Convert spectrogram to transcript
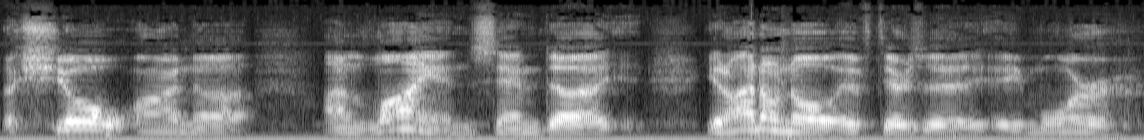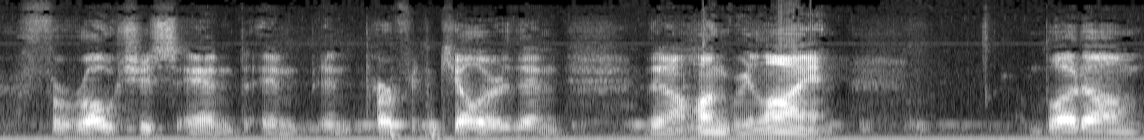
a show on uh, on lions, and uh, you know I don't know if there's a, a more ferocious and, and, and perfect killer than than a hungry lion, but um,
